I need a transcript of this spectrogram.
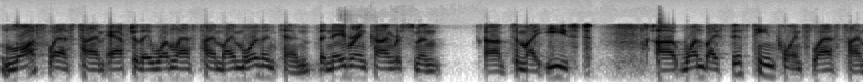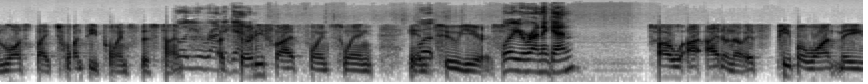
lost last time after they won last time by more than 10. The neighboring congressman uh, to my east. Uh, won by 15 points last time, lost by 20 points this time. Will you run a again? 35 point swing in Will- two years. Will you run again? Oh, I, I don't know. If people want me,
